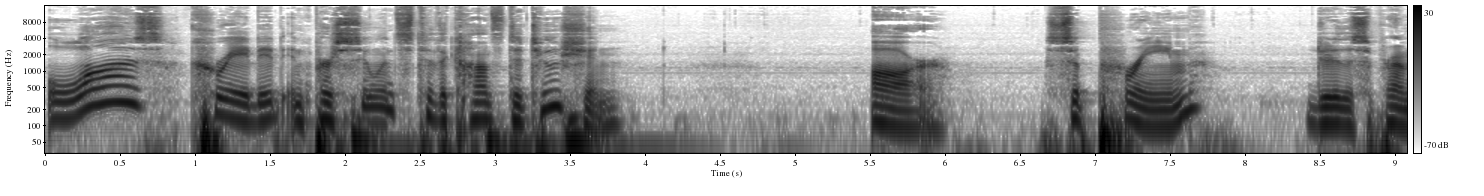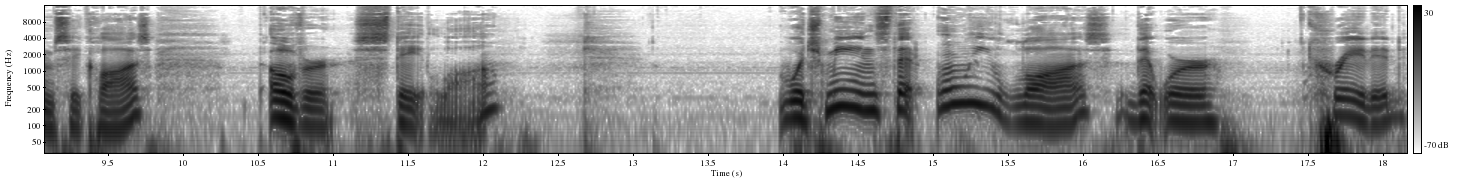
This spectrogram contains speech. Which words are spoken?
laws created in pursuance to the Constitution are supreme due to the supremacy clause over state law, which means that only laws that were created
